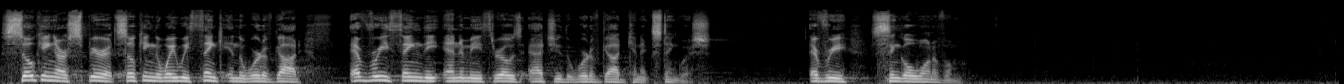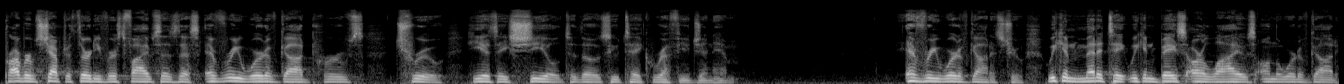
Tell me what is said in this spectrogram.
soaking our spirit, soaking the way we think in the Word of God. Everything the enemy throws at you, the Word of God can extinguish. Every single one of them. Proverbs chapter 30, verse 5 says this Every word of God proves true. He is a shield to those who take refuge in him. Every word of God is true. We can meditate, we can base our lives on the word of God.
